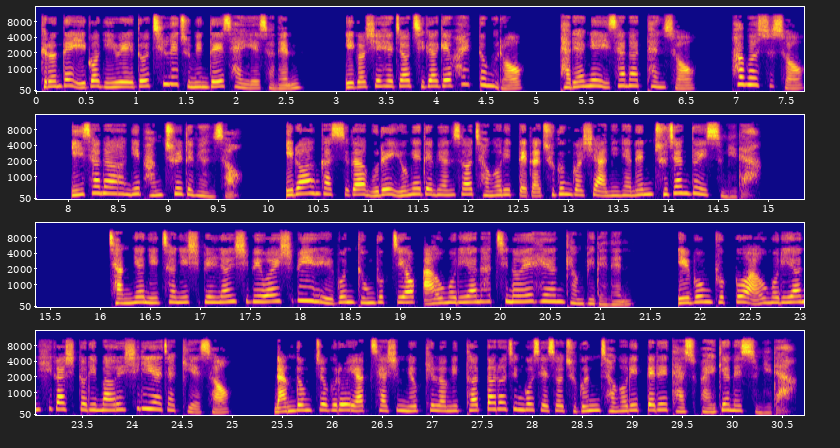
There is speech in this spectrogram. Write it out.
그런데 이것 이외에도 칠레 주민들 사이에서는 이것이 해저 지각의 활동으로 다량의 이산화탄소, 황화수소, 이산화황이 방출되면서 이러한 가스가 물에 용해되면서 정어리떼가 죽은 것이 아니냐는 주장도 있습니다. 작년 2021년 12월 12일 일본 동북지역 아오모리현 하치노의 해안 경비대는 일본 북부 아오모리현 히가시도리 마을 시리야자키에서 남동쪽으로 약 46km 떨어진 곳에서 죽은 정어리 떼를 다수 발견했습니다.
